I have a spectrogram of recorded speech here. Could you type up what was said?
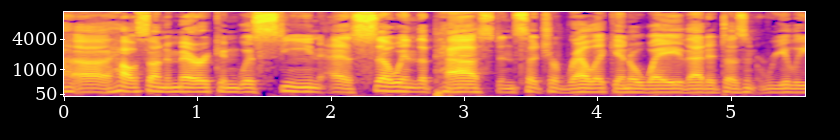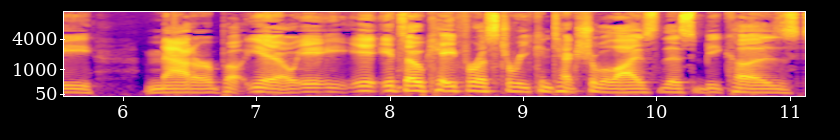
uh, House Un American was seen as so in the past and such a relic in a way that it doesn't really matter. But you know, it, it, it's okay for us to recontextualize this because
